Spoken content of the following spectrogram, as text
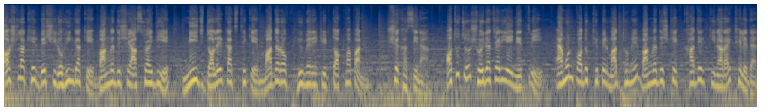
দশ লাখের বেশি রোহিঙ্গাকে বাংলাদেশে আশ্রয় দিয়ে নিজ দলের কাছ থেকে মাদার অফ হিউম্যানিটির তকমা পান শেখ হাসিনা। অথচ স্বৈরাচারী এই নেত্রী এমন পদক্ষেপের মাধ্যমে বাংলাদেশকে খাদের কিনারায় ঠেলে দেন।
